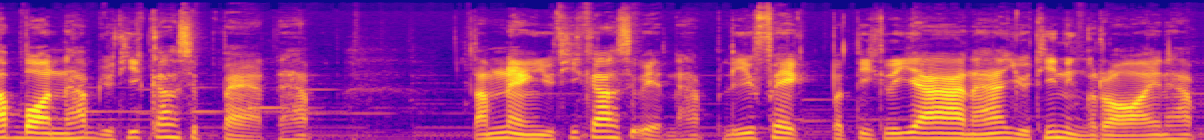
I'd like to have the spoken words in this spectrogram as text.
รับบอลนะครับอยู่ที่ 98 นะครับ ตำแหน่งอยู่ที่ 91 นะครับ รีเฟกปฏิกิริยานะฮะอยู่ที่ 100 นะครับ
